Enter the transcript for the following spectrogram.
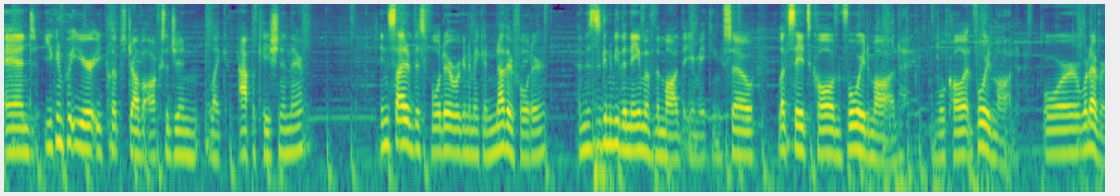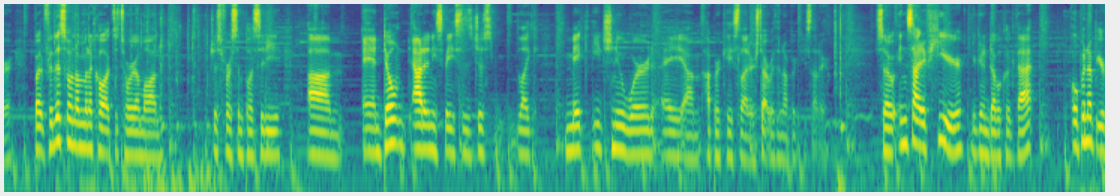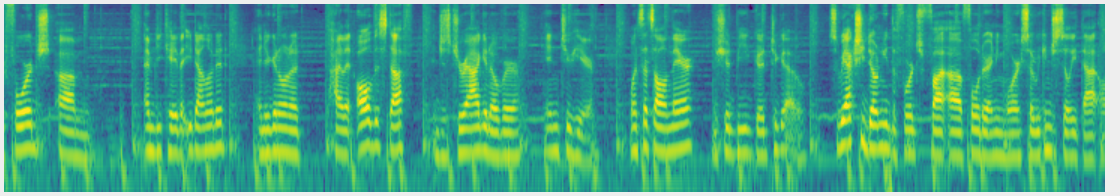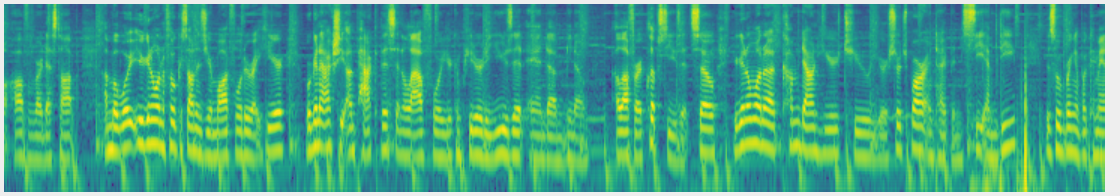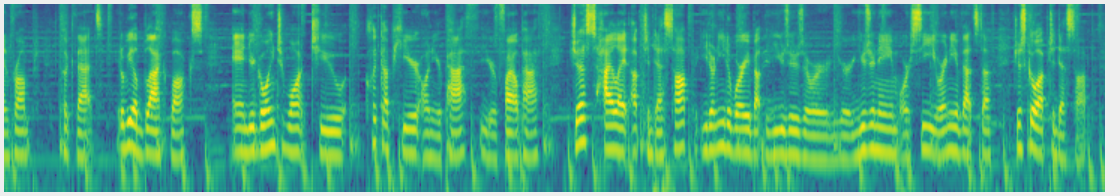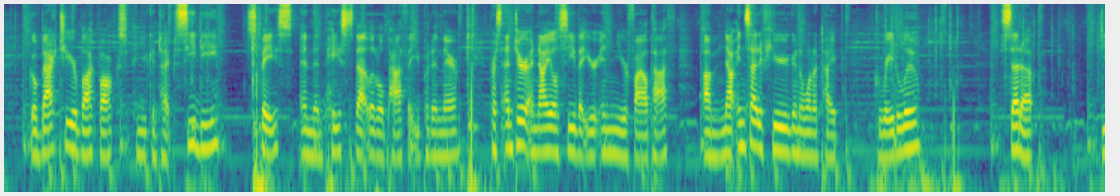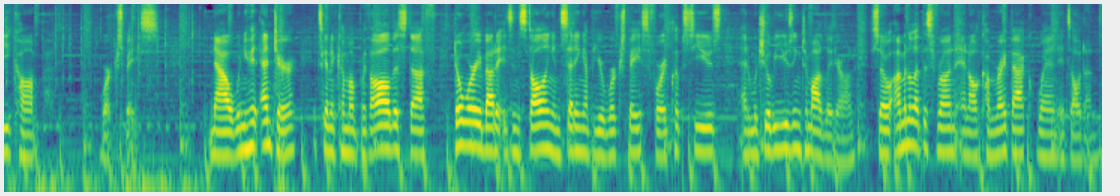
And you can put your Eclipse Java Oxygen like application in there. Inside of this folder, we're gonna make another folder, and this is gonna be the name of the mod that you're making. So let's say it's called void mod. We'll call it void mod or whatever. But for this one, I'm gonna call it tutorial mod just for simplicity. Um, and don't add any spaces, just like make each new word a um, uppercase letter, start with an uppercase letter. So inside of here, you're gonna double click that, open up your Forge um, MDK that you downloaded, and you're gonna wanna highlight all this stuff and just drag it over into here. Once that's all in there, you should be good to go. So we actually don't need the Forge uh, folder anymore, so we can just delete that off of our desktop. Um, but what you're going to want to focus on is your mod folder right here. We're going to actually unpack this and allow for your computer to use it and, um, you know, allow for Eclipse to use it. So you're going to want to come down here to your search bar and type in CMD. This will bring up a command prompt. Click that. It'll be a black box and you're going to want to click up here on your path, your file path, just highlight up to desktop. You don't need to worry about the users or your username or C or any of that stuff. Just go up to desktop. Go back to your black box and you can type CD space and then paste that little path that you put in there. Press enter and now you'll see that you're in your file path. Um, now inside of here you're going to want to type gradlew setup decomp workspace. Now, when you hit enter, it's going to come up with all this stuff. Don't worry about it, it's installing and setting up your workspace for Eclipse to use and which you'll be using to mod later on. So I'm going to let this run and I'll come right back when it's all done.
